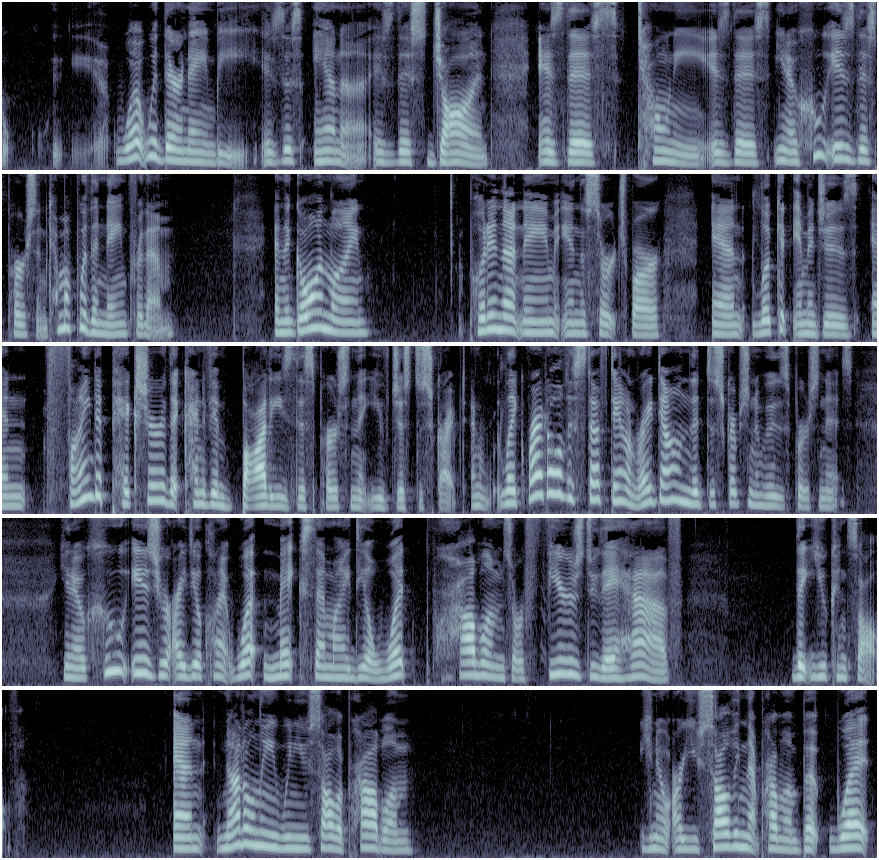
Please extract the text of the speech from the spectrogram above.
what would their name be? Is this Anna? Is this John? Is this Tony? Is this, you know, who is this person? Come up with a name for them. And then go online, put in that name in the search bar, and look at images and find a picture that kind of embodies this person that you've just described. And like write all this stuff down, write down the description of who this person is. You know, who is your ideal client? What makes them ideal? What problems or fears do they have that you can solve? And not only when you solve a problem, you know, are you solving that problem, but what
